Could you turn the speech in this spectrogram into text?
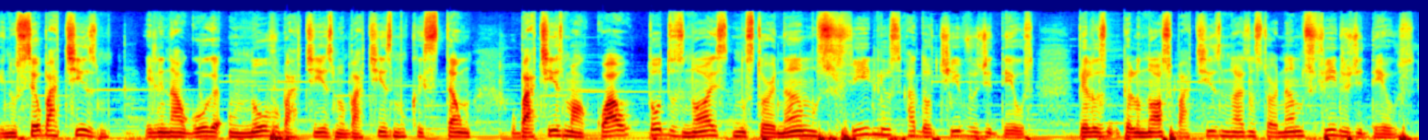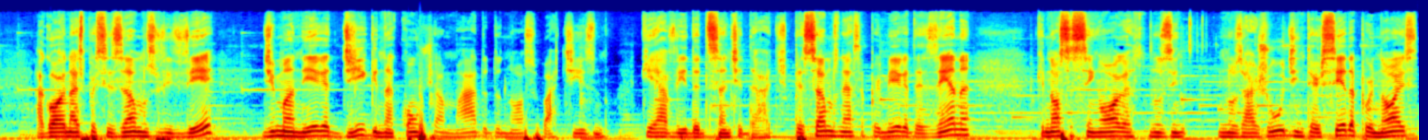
e no seu batismo ele inaugura um novo batismo, o batismo cristão, o batismo ao qual todos nós nos tornamos filhos adotivos de Deus. Pelo, pelo nosso batismo, nós nos tornamos filhos de Deus. Agora nós precisamos viver de maneira digna com o chamado do nosso batismo, que é a vida de santidade. Peçamos nessa primeira dezena que Nossa Senhora nos, nos ajude, interceda por nós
